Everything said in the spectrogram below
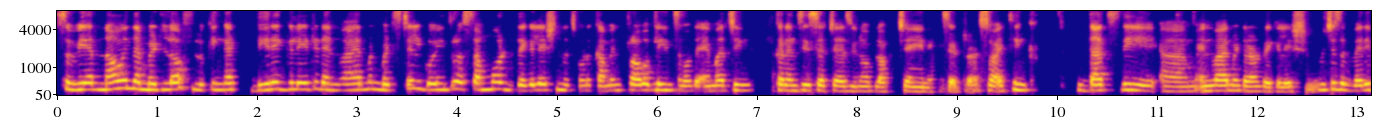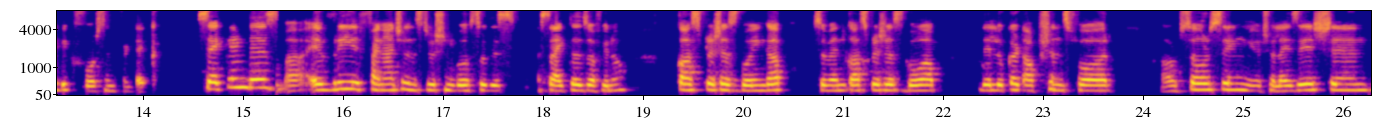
So we are now in the middle of looking at deregulated environment, but still going through some more regulation that's going to come in, probably in some of the emerging currencies such as you know blockchain, etc. So I think that's the um, environment around regulation, which is a very big force in fintech. Second is uh, every financial institution goes through this cycles of you know cost pressures going up so when cost pressures go up, they look at options for outsourcing, mutualization,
